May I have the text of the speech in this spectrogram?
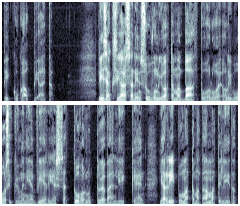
pikkukauppiaita. Lisäksi Assadin suvun johtama Baath-puolue oli vuosikymmenien vieriessä tuhonnut työväenliikkeen ja riippumattomat ammattiliitot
